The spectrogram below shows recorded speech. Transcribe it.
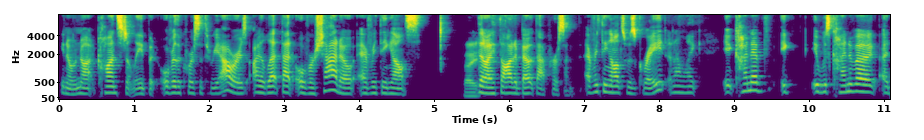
you know, not constantly, but over the course of three hours, I let that overshadow everything else Right. that I thought about that person. Everything else was great. And I'm like, it kind of, it, it was kind of a, a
